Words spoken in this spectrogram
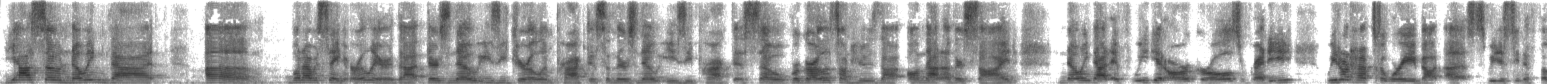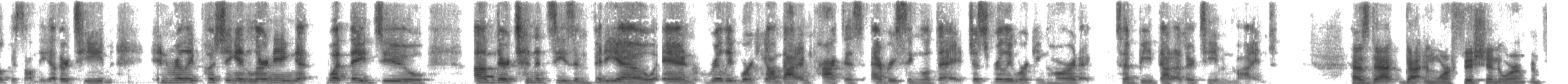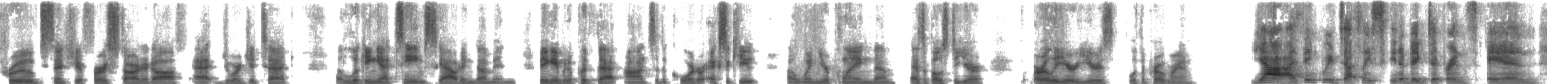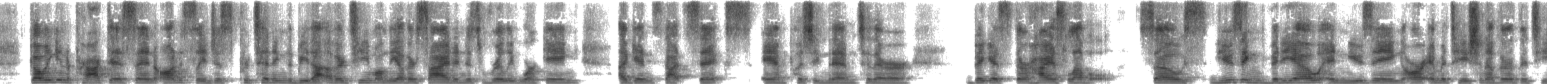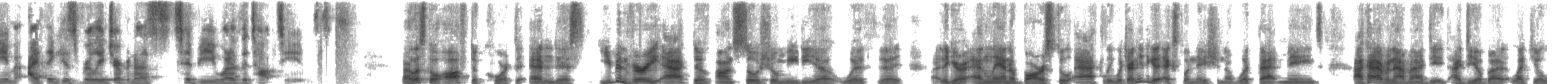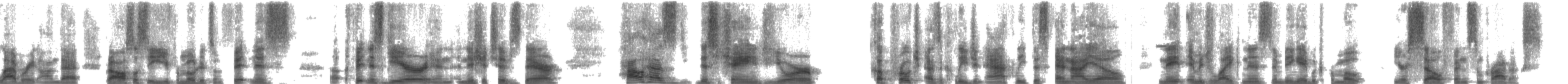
Yeah, so knowing that um, what I was saying earlier that there's no easy drill in practice and there's no easy practice. So regardless on who's that on that other side, knowing that if we get our girls ready, we don't have to worry about us. We just need to focus on the other team and really pushing and learning what they do, um, their tendencies in video, and really working on that in practice every single day. Just really working hard to beat that other team in mind. Has that gotten more efficient or improved since you first started off at Georgia Tech? Uh, looking at teams, scouting them, and being able to put that onto the court or execute uh, when you're playing them, as opposed to your earlier years with the program? Yeah, I think we've definitely seen a big difference in going into practice and honestly just pretending to be that other team on the other side and just really working against that six and pushing them to their biggest, their highest level. So using video and using our imitation of the other team, I think has really driven us to be one of the top teams. Let's go off the court to end this. You've been very active on social media with the, I think you're Atlanta Barstool athlete, which I need to get an explanation of what that means. I kind of haven't have an idea, idea, but I'd like you elaborate on that. But I also see you promoted some fitness, uh, fitness gear and initiatives there. How has this changed your approach as a collegiate athlete, this NIL, name, image, likeness, and being able to promote yourself and some products?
